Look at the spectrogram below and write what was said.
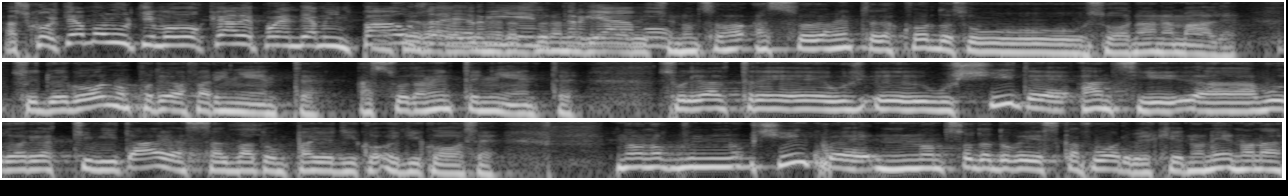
ascoltiamo l'ultimo vocale poi andiamo in pausa Buonasera, e rientriamo. Non sono assolutamente d'accordo su, su Onana male. Sui due gol non poteva fare niente, assolutamente niente. Sulle altre eh, uscite, anzi, ha avuto reattività e ha salvato un paio di, co- di cose. Non ho, 5 non so da dove esca fuori perché non è, non ha,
